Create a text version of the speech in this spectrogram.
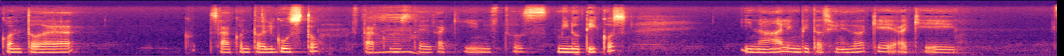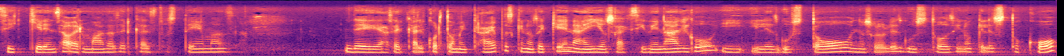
con toda o sea, con todo el gusto estar con mm. ustedes aquí en estos minuticos. Y nada, la invitación es a que, a que si quieren saber más acerca de estos temas, de acerca del cortometraje, pues que no se queden ahí, o sea, si ven algo y, les gustó, no solo les gustó, sino que les tocó,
